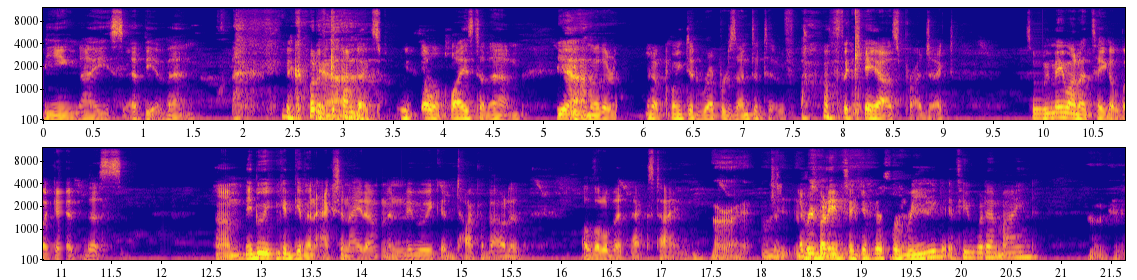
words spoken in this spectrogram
being nice at the event, the code of conduct still applies to them, Yeah. even though they're an appointed representative of the CHAOSS project. So we may want to take a look at this. Um, maybe we could give an action item and maybe we could talk about it a little bit next time. all right. Me- Everybody to give this a read if you wouldn't mind. Okay.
